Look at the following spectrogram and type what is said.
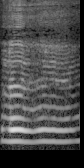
嗯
